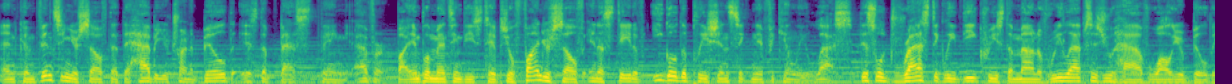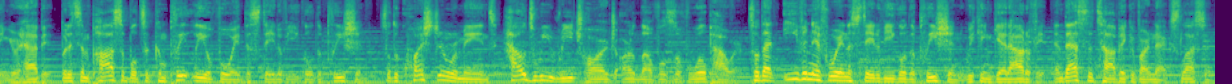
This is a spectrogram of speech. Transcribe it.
and convincing yourself that the habit you're trying to build is the best thing ever. By implementing these tips, you'll find yourself in a state of ego depletion significantly less. This will drastically decrease the amount of relapses you have while you're building your habit. But it's impossible to completely avoid the state of ego depletion. So the question remains how do we recharge our levels of willpower so that even if we're in a state of ego depletion, we can get out of it? And that's the topic of our next lesson.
